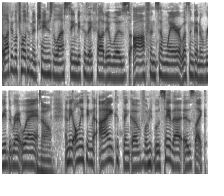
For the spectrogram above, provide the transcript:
A lot of people told him to change the last scene because they felt it was off in some way way or it wasn't going to read the right way. No. And the only thing that I could think of when people would say that is like,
